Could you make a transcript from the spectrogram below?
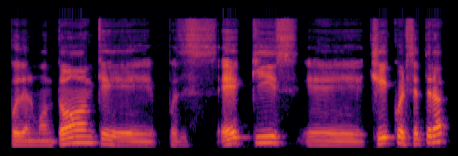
pues, del montón, que, pues, X, eh, chico, etcétera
